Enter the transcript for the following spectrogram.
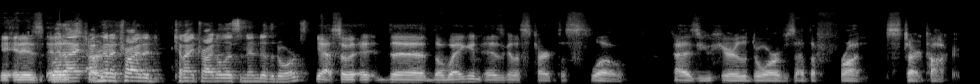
It, it is. It but is I, I'm gonna try to. Can I try to listen into the dwarves? Yeah, so it, the the wagon is going to start to slow as you hear the dwarves at the front start talking.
